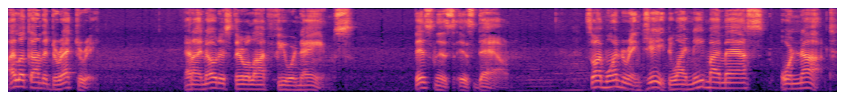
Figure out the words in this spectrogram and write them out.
I look on the directory and I notice there are a lot fewer names. Business is down. So I'm wondering, gee, do I need my mask or not?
